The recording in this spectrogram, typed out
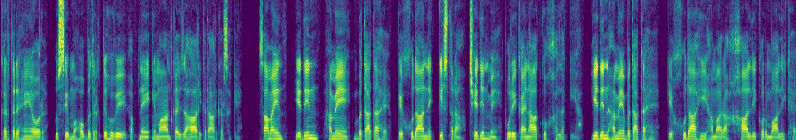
کرتے رہیں اور اس سے محبت رکھتے ہوئے اپنے ایمان کا اظہار اقرار کر سکیں۔ سامعین، یہ دن ہمیں بتاتا ہے کہ خدا نے کس طرح چھ دن میں پوری کائنات کو خلق کیا۔ یہ دن ہمیں بتاتا ہے کہ خدا ہی ہمارا خالق اور مالک ہے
